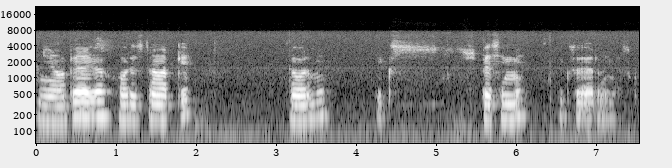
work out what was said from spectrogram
यहाँ पे आएगा और इस तरह आपके दौर में एक स्पेसिंग में एक सौ ग्यारह लेंगे इसको।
